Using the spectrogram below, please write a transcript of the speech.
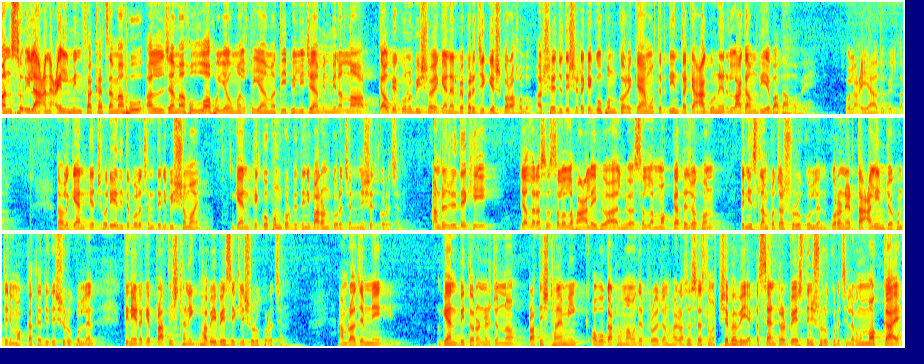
মানসু ইলা আন ইলমিন ফাকাচামাহু আল জামাহুল্লাহু ইয়াউমাল কিয়ামাতি বিলিজামিন মিনান নার। কাউকে কোনো বিষয়ে জ্ঞানের ব্যাপারে জিজ্ঞেস করা হলো, আর সে যদি সেটাকে গোপন করে, কেয়ামতের দিন তাকে আগুনের লাগাম দিয়ে বাধা হবে। বলে আয়াদুবিল্লাহ তাহলে জ্ঞানকে ছড়িয়ে দিতে বলেছেন তিনি বিশ্বময়। জ্ঞানকে গোপন করতে তিনি বারণ করেছেন, নিষেধ করেছেন। আমরা যদি দেখি যে আল্লাহ রাসুল সাল্লাহ আলহি আলহি আসাল্লাম মক্কাতে যখন তিনি ইসলাম প্রচার শুরু করলেন, কোরআনের তা আলিম যখন তিনি মক্কাতে দিতে শুরু করলেন, তিনি এটাকে প্রাতিষ্ঠানিকভাবেই বেসিকলি শুরু করেছেন। আমরা যেমনি জ্ঞান বিতরণের জন্য প্রাতিষ্ঠানিক অবকাঠামো আমাদের প্রয়োজন হয় রাসুসাল্লাম সেভাবেই একটা সেন্টার বেস তিনি শুরু করেছিলেন এবং মক্কায়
